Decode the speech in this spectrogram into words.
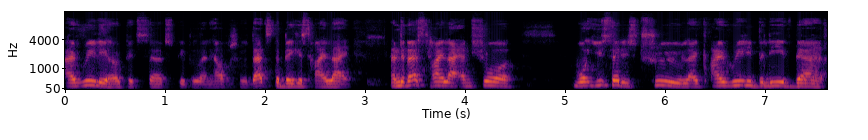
I really hope it serves people and helps people. That's the biggest highlight. And the best highlight, I'm sure what you said is true. Like, I really believe that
